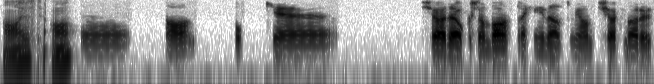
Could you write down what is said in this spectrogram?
Ja, just det. Ja. Eh, Ja, och eh, körde också en bansträckning där som jag inte kört förut.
